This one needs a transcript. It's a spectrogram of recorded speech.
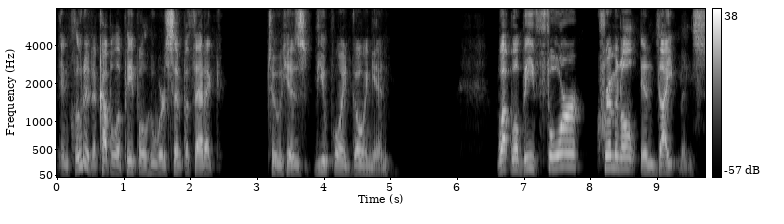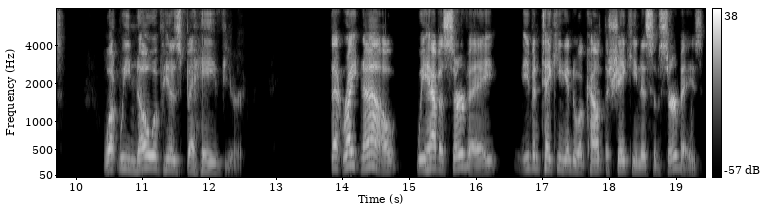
included a couple of people who were sympathetic to his viewpoint going in. What will be four criminal indictments, what we know of his behavior. That right now we have a survey even taking into account the shakiness of surveys,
